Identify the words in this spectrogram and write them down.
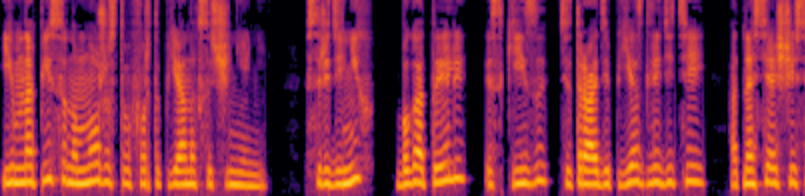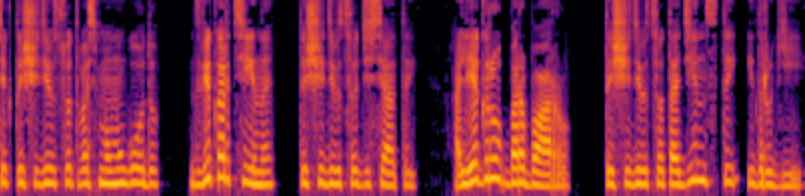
Им написано множество фортепианных сочинений. Среди них богатели, эскизы, тетради пьес для детей, относящиеся к 1908 году, две картины, 1910, Аллегро Барбаро, 1911 и другие.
